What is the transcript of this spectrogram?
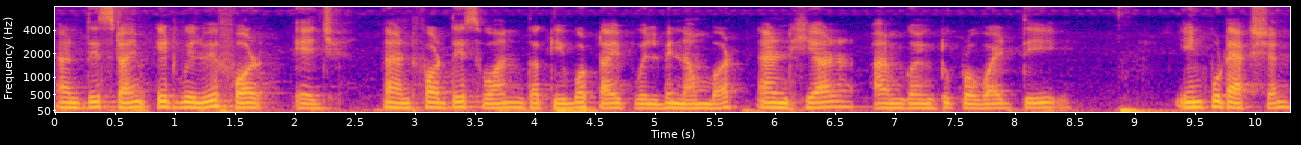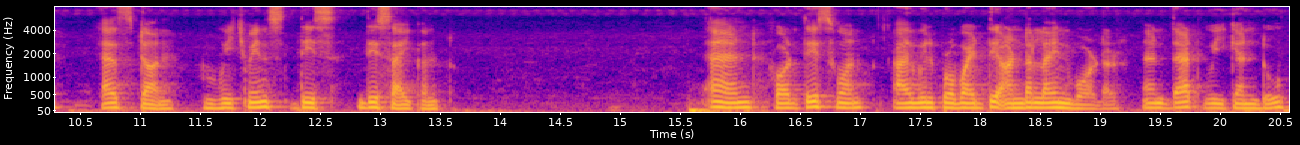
And this time it will be for age and for this one the keyboard type will be number and here I'm going to provide the input action as done which means this this icon. And for this one I will provide the underline border. And that we can do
